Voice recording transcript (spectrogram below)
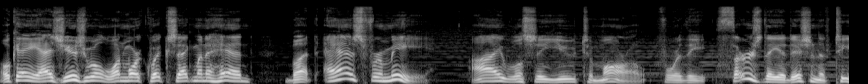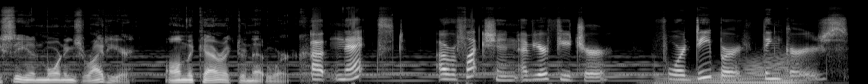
Okay, as usual, one more quick segment ahead. But as for me, I will see you tomorrow for the Thursday edition of TCN Mornings right here on the Character Network. Up next, a reflection of your future for deeper thinkers.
